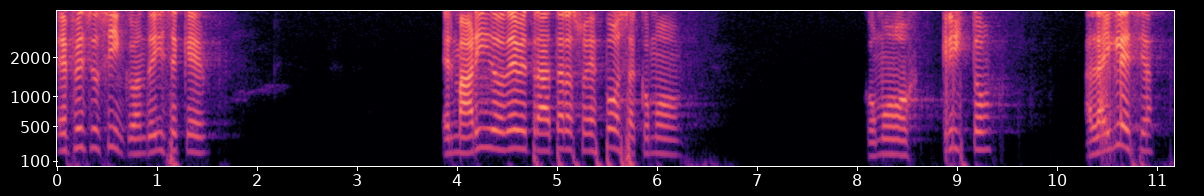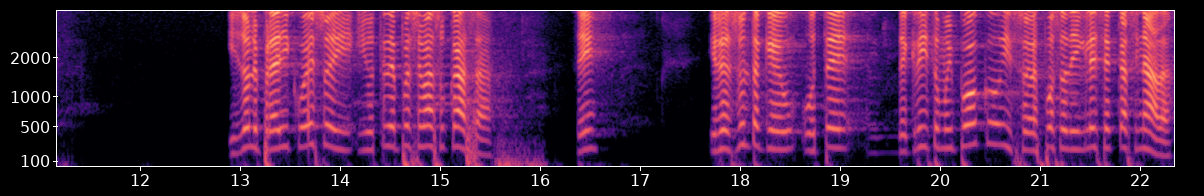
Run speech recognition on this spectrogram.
Efesios 5, donde dice que el marido debe tratar a su esposa como, como Cristo a la iglesia. Y yo le predico eso y, usted después se va a su casa. ¿Sí? Y resulta que usted de Cristo muy poco y su esposa de iglesia casi nada.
